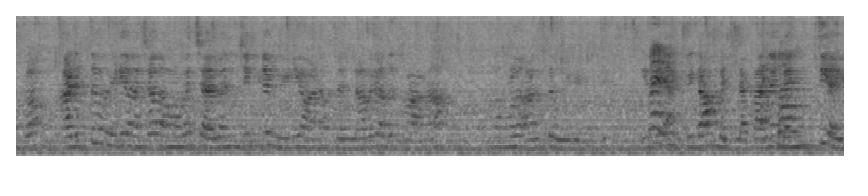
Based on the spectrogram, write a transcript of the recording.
അപ്പം അടുത്ത വീഡിയോ എന്ന് വെച്ചാൽ നമ്മൾ ചലഞ്ചിന്റെ വീഡിയോ ആണ്. അപ്പോൾ എല്ലാവരും അത് കാണാം. നമ്മൾ അടുത്ത വീഡിയോ. ഇടാൻ പറ്റില്ല. കാരണം ലെങ്തി ആയി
